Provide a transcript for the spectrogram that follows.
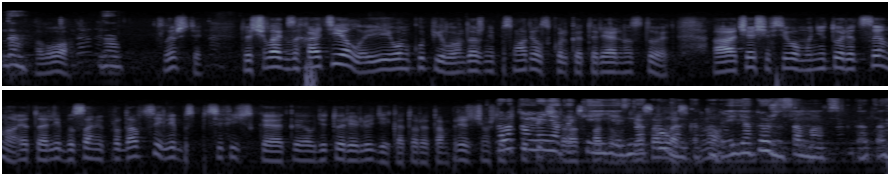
Да, алло, да. слышите? То есть человек захотел, и он купил, он даже не посмотрел, сколько это реально стоит. А чаще всего мониторят цену, это либо сами продавцы, либо специфическая аудитория людей, которые там, прежде чем Ну что-то вот у купить, меня сто раз такие подумают. есть Я согласен. но- которые я тоже сама всегда так.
